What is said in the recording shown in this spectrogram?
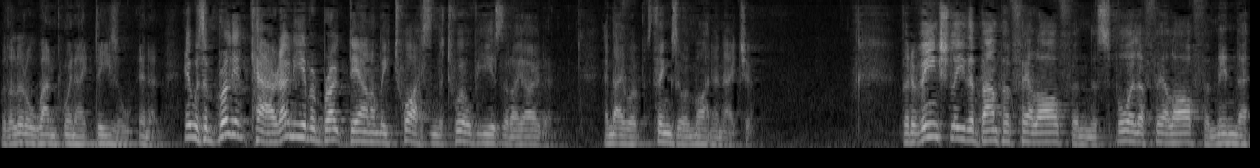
with a little 1.8 diesel in it. It was a brilliant car. It only ever broke down on me twice in the 12 years that I owned it. And they were things of a minor nature. But eventually the bumper fell off and the spoiler fell off and then the,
